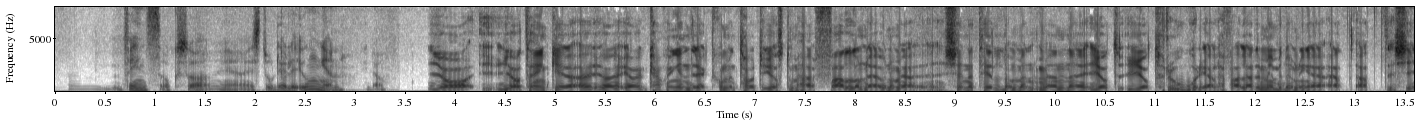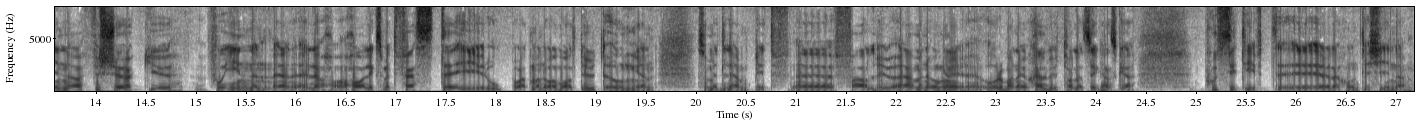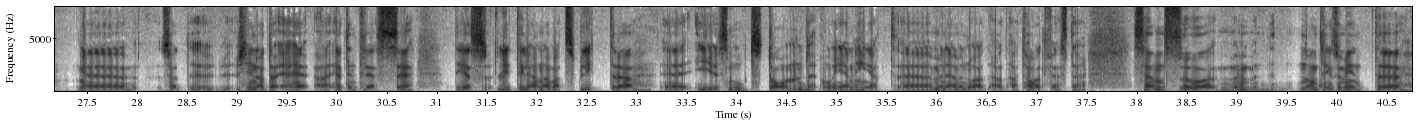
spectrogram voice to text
finns också eh, i stor del i Ungern idag. Ja, jag tänker, jag, jag har kanske ingen direkt kommentar till just de här fallen, även om jag känner till dem. Men, men eh, jag, jag tror i alla fall, eller min bedömning är att, att Kina försöker få in en, eller ha, ha liksom ett fäste i Europa och att man då har valt ut Ungern som ett lämpligt eh, fall. Ja, men Ungern, Urban har ju själv uttalat sig ganska positivt eh, i relation till Kina. Eh, så att eh, Kina har ett intresse dels lite grann av att splittra e EUs motstånd och enhet men även då att, att, att ha ett fäste. Sen så mm, någonting som inte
